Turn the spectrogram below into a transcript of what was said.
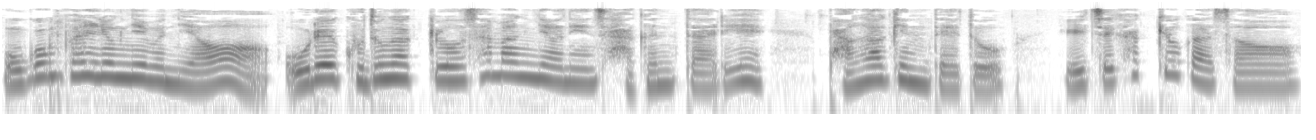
5086님은요, 올해 고등학교 3학년인 작은 딸이 방학인데도 일찍 학교 가서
